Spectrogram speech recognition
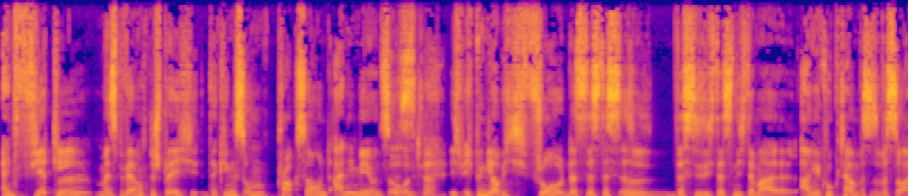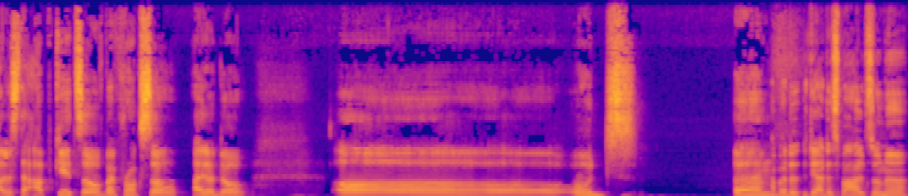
ein Viertel meines Bewerbungsgesprächs, da ging es um Proxo und Anime und so. Und klar. ich, ich bin, glaube ich, froh, dass, dass, dass, also, dass sie sich das nicht einmal angeguckt haben, was, was so alles da abgeht, so bei Proxo. I don't know. Oh, und ähm, Aber das, ja, das war halt so eine,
